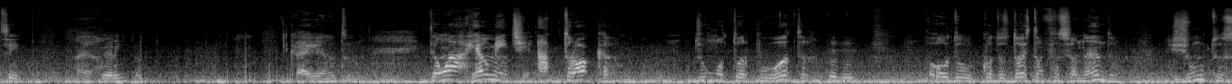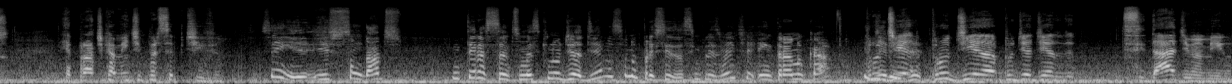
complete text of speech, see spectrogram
Sim. Aí, entrou. carregando tudo. Então, a, realmente, a troca de um motor para o outro, Uhum. ou do, quando os dois estão funcionando juntos, é praticamente imperceptível. Sim, e isso são dados interessantes, mas que no dia a dia você não precisa simplesmente entrar no carro e Pro dirigir. dia, pro, dia, pro dia a dia de cidade, meu amigo,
